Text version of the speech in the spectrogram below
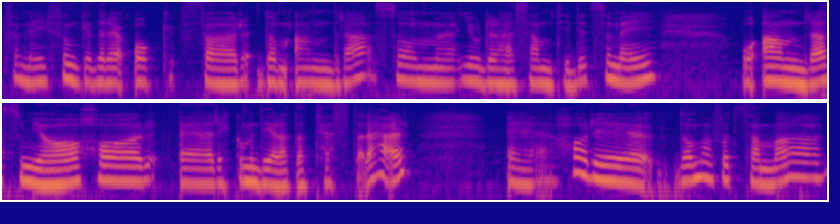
för mig funkade det och för de andra som gjorde det här samtidigt som mig och andra som jag har eh, rekommenderat att testa det här. Eh, har det, de har fått samma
